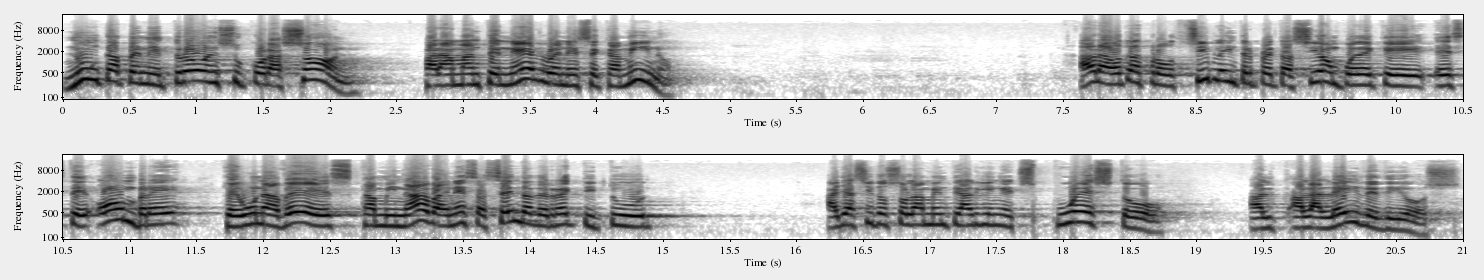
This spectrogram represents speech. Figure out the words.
nunca penetró en su corazón para mantenerlo en ese camino. Ahora, otra posible interpretación puede que este hombre que una vez caminaba en esa senda de rectitud haya sido solamente alguien expuesto a la ley de Dios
